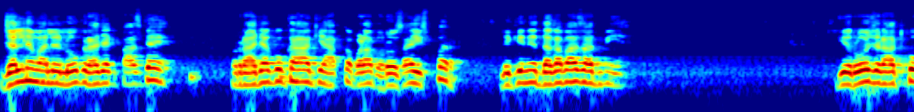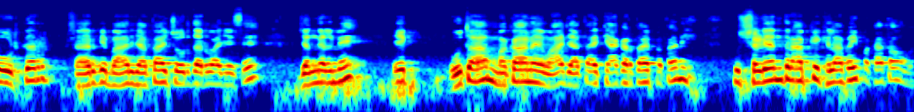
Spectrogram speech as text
जलने वाले लोग राजा के पास गए और राजा को कहा कि आपका बड़ा भरोसा है इस पर, लेकिन ये दगाबाज आदमी है। ये रोज रात को उठकर शहर के बाहर जाता है चोर दरवाजे से। जंगल में एक भूता, मकान है, वहाँ जाता है, क्या करता है पता नहीं। कुछ षड्यंत्र आपके खिलाफ ही पकाता होगा,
